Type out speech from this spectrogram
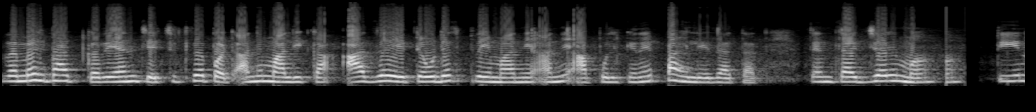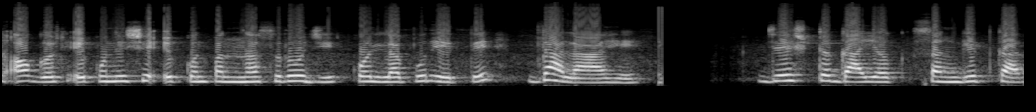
रमेश भाटकर यांचे चित्रपट आणि मालिका आजही तेवढ्याच प्रेमाने आणि आपुलकीने पाहिले जातात. त्यांचा जन्म तीन ऑगस्ट एकोणीसशे एकोणपन्नास रोजी कोल्हापूर येथे झाला आहे. ज्येष्ठ गायक संगीतकार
